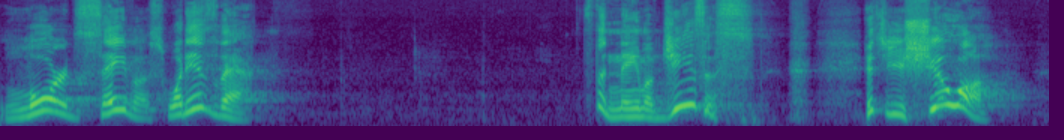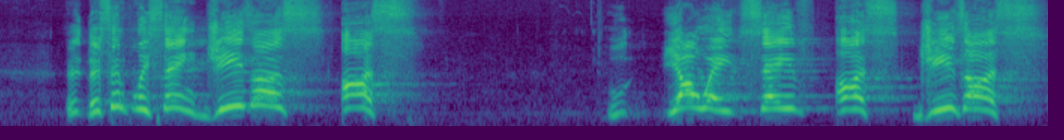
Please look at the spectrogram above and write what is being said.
Lord, save us. What is that? The name of Jesus. It's Yeshua. They're simply saying, Jesus, us. Yahweh, save us. Jesus.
